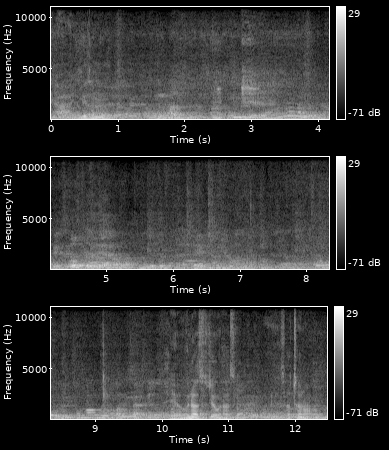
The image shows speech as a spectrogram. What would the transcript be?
자 여기서는 예, 은하수죠 은하수. 예, 4천 원.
